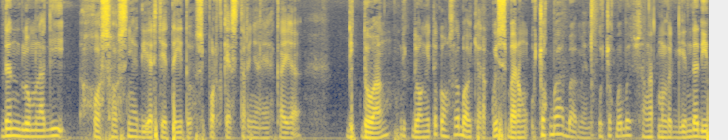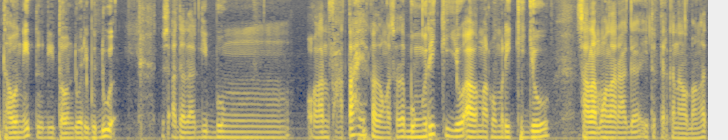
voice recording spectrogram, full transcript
dan belum lagi host-hostnya di RCT itu sportcasternya ya kayak Dik Doang. Dik Doang itu kalau salah bawa acara quiz bareng Ucok Baba men. Ucok Baba itu sangat melegenda di tahun itu di tahun 2002 terus ada lagi Bung Olan Fatah ya kalau nggak salah. Bung Riki Jo almarhum Riki Jo salam olahraga itu terkenal banget.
